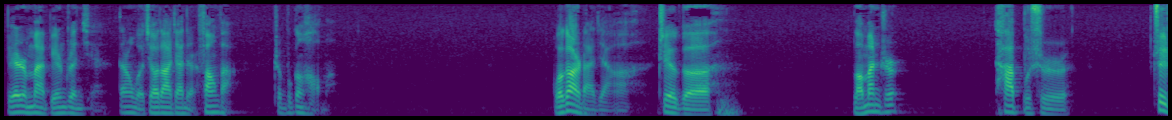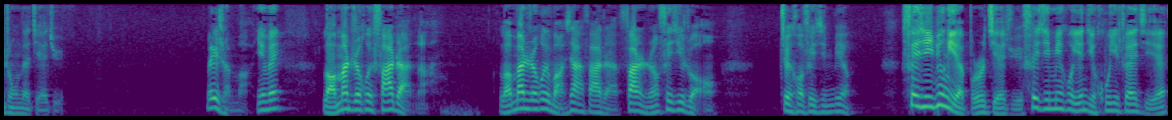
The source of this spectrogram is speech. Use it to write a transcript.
别人卖别人赚钱，但是我教大家点方法，这不更好吗？我告诉大家啊，这个老慢支，它不是最终的结局。为什么？因为老慢支会发展呢，老慢支会往下发展，发展成肺气肿。最后肺心病，肺心病也不是结局，肺心病会引起呼吸衰竭，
